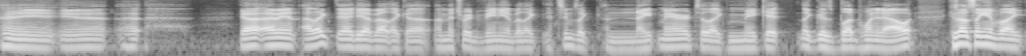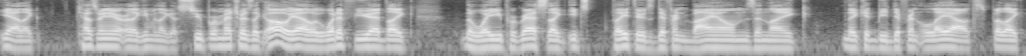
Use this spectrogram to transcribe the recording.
I mean, yeah, uh, yeah. I mean, I like the idea about like a, a Metroidvania, but like it seems like a nightmare to like make it like as Blood pointed out. Because I was thinking of like yeah, like Castlevania or like even like a Super Metroid. It's like oh yeah, like, what if you had like the way you progress, like each playthrough is different biomes and like they could be different layouts, but like.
